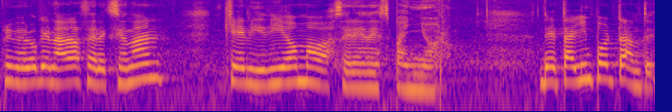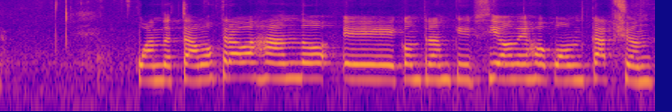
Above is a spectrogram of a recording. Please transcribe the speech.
primero que nada seleccionar que el idioma va a ser en español. Detalle importante, cuando estamos trabajando eh, con transcripciones o con caption,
